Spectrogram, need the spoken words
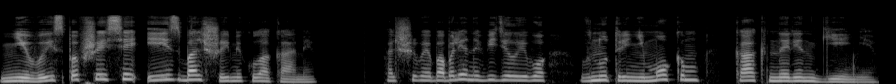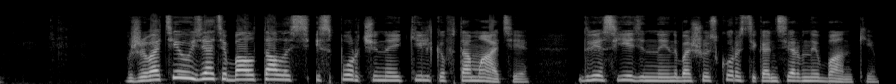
не выспавшийся и с большими кулаками. Фальшивая баба Лена видела его внутренним оком, как на рентгене. В животе у зятя болталась испорченная килька в томате — две съеденные на большой скорости консервные банки,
